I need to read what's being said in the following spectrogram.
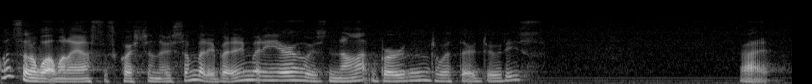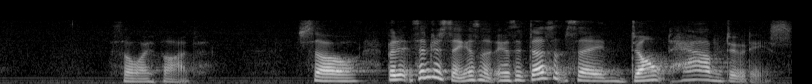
once in a while, when I ask this question, there's somebody, but anybody here who is not burdened with their duties? Right. So I thought. So, but it's interesting, isn't it? Because it doesn't say don't have duties.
